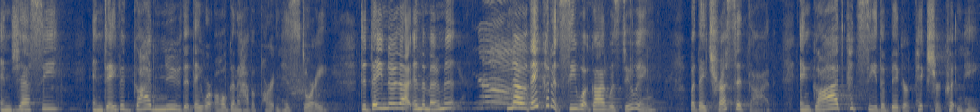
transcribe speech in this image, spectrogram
and Jesse and David. God knew that they were all going to have a part in his story. Did they know that in the moment? No. No, they couldn't see what God was doing, but they trusted God. And God could see the bigger picture, couldn't He?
